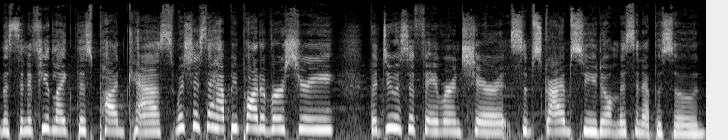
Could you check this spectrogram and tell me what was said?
listen, if you like this podcast, wish us a happy podiversary, but do us a favor and share it. Subscribe so you don't miss an episode.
